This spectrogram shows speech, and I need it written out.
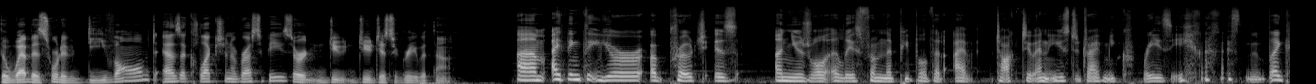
the web is sort of devolved as a collection of recipes, or do, do you disagree with that? Um, I think that your approach is unusual, at least from the people that I've talked to, and it used to drive me crazy. like,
